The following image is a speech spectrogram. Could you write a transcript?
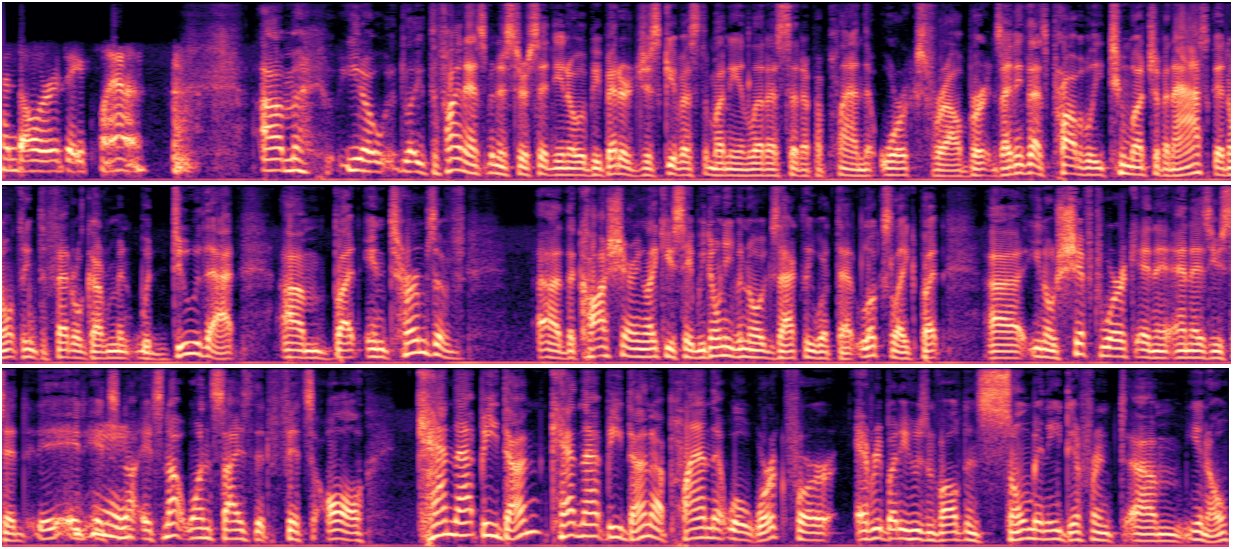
$10 a day plan. Um, you know, like the finance minister said, you know, it would be better to just give us the money and let us set up a plan that works for Albertans. I think that's probably too much of an ask. I don't think the federal government would do that. Um, but in terms of uh, the cost sharing, like you say, we don't even know exactly what that looks like. But uh, you know, shift work, and and as you said, it, mm-hmm. it's not it's not one size that fits all. Can that be done? Can that be done? A plan that will work for everybody who's involved in so many different, um, you know,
